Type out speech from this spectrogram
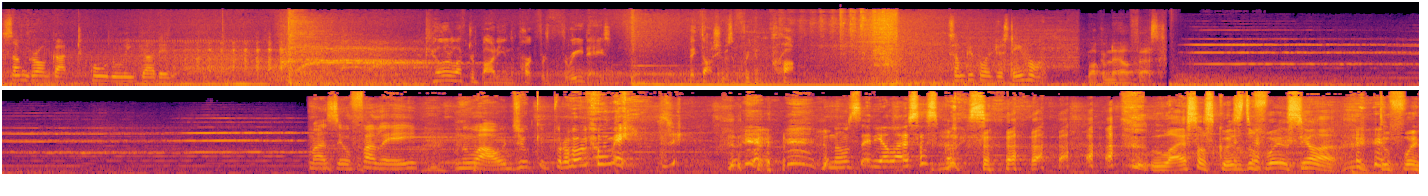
some girl got totally gutted. Killer left her body in the park for three days. They thought she was a freaking prop. Some people are just evil. Welcome to Hellfest. Mas eu falei no áudio que provavelmente não seria lá essas coisas. Lá essas coisas tu foi assim, ó. Tu foi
